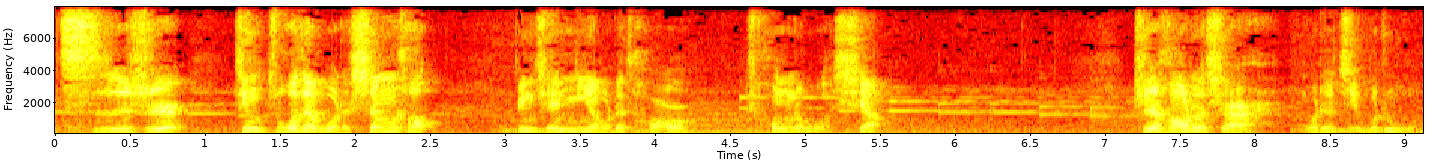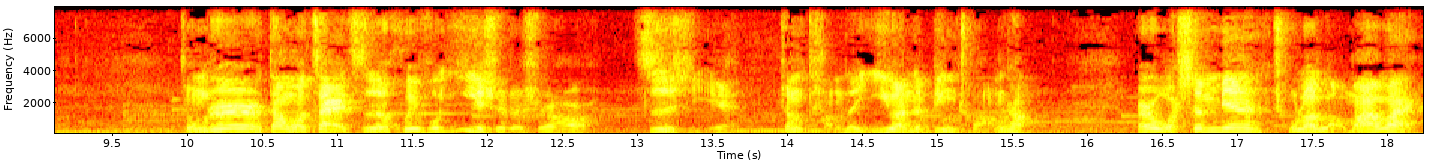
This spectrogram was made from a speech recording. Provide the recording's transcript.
此时竟坐在我的身后，并且扭着头冲着我笑。之后的事儿我就记不住了。总之，当我再次恢复意识的时候，自己正躺在医院的病床上，而我身边除了老妈外，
